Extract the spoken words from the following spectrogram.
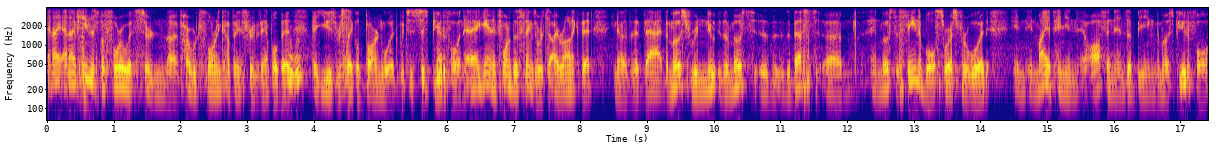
and I and I've seen this before with certain uh, hardwood flooring companies, for example, that mm-hmm. that use recycled barn wood, which is just beautiful. Yeah. And again, it's one of those things where it's ironic that you know that that the most renew the most uh, the, the best um, and most sustainable source for wood, in in my opinion, often ends up being the most beautiful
